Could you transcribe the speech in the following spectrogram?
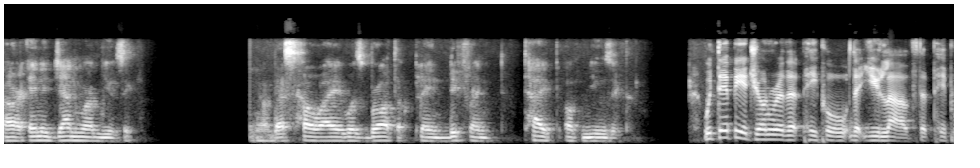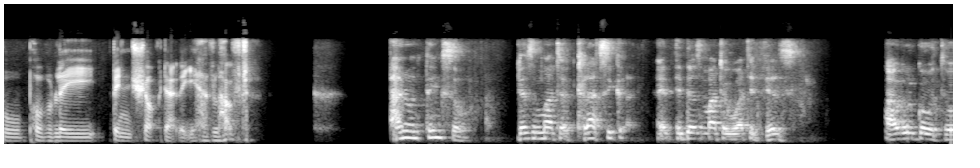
or any genre of music. You know, that's how I was brought up playing different type of music. Would there be a genre that people that you love that people probably been shocked at that you have loved? I don't think so. Doesn't matter classic. It doesn't matter what it is. I will go to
